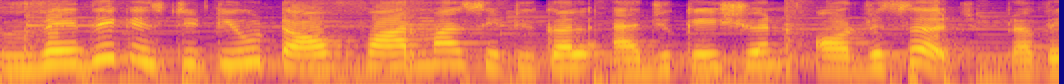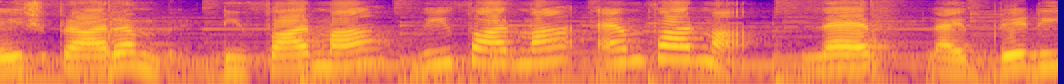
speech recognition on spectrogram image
Vedic institute of pharmaceutical education और रिसर्च, प्रवेश प्रारंभ, D pharma, B pharma, M pharma, lab, library,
